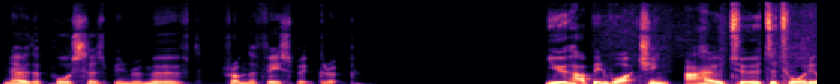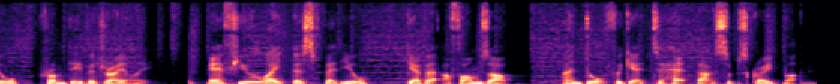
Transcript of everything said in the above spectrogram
Now the post has been removed from the Facebook group. You have been watching a how-to tutorial from David Reilly. If you liked this video, give it a thumbs up and don't forget to hit that subscribe button.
